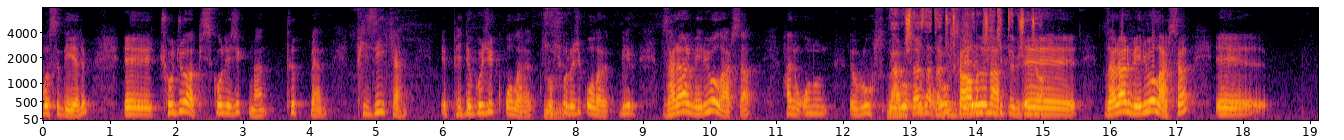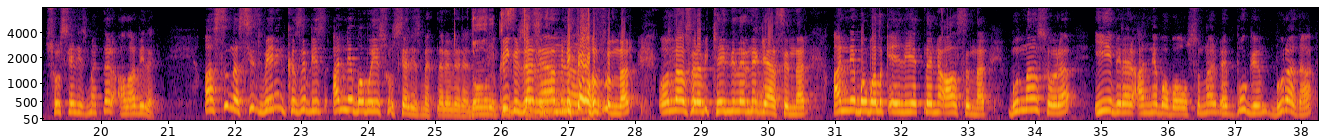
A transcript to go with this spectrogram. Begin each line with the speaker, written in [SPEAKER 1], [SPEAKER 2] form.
[SPEAKER 1] babası diyelim e, çocuğa psikolojikmen, tıbben, fiziken, e, pedagojik olarak, sosyolojik olarak bir zarar veriyorlarsa hani onun e, ruh
[SPEAKER 2] Vermişler
[SPEAKER 1] ruh-
[SPEAKER 2] zaten,
[SPEAKER 1] ruh
[SPEAKER 2] ki
[SPEAKER 1] sağlığına
[SPEAKER 2] kitlemiş hocam.
[SPEAKER 1] e, zarar veriyorlarsa e, sosyal hizmetler alabilir. Aslında siz verin kızı biz anne babayı sosyal hizmetlere verelim.
[SPEAKER 2] Doğru, kız
[SPEAKER 1] bir güzel
[SPEAKER 2] tabii.
[SPEAKER 1] rehabilite olsunlar. Ondan sonra bir kendilerine gelsinler. Anne babalık ehliyetlerini alsınlar. Bundan sonra iyi birer anne baba olsunlar ve bugün burada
